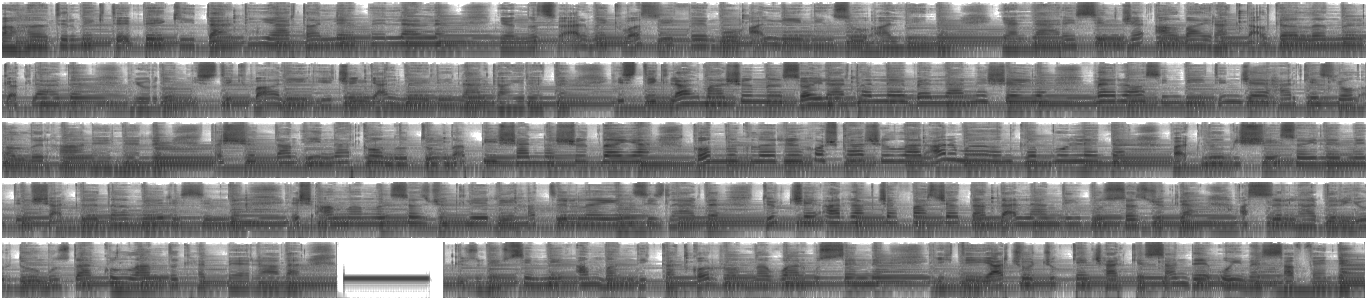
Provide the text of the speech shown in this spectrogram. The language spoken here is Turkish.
Bahadır mektebe gider diğer talebelerle. Yanıt vermek vazife muallimin sualine. Yeller esince al bayrak dalgalanır göklerde. Yurdun istikbali için gelmeliler gayrete. İstiklal marşını söyler talebeler neşeyle. Merasim bitince herkes yol alır hanelere Taşıdan iner konutunda pişen aşıda yer. Konukları hoş karşılar armağan kabul eder. Farklı bir şey söylemedim şarkıda ve resimde Eş anlamlı sözcükleri hatırlayın sizler de Türkçe, Arapça, Farsçadan derlendi bu sözcükler. Asırlardır yurdumuzda kullandık hep beraber Güz mevsimi aman dikkat korona var bu sene. İhtiyar çocuk genç herkes sen de uy mesafene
